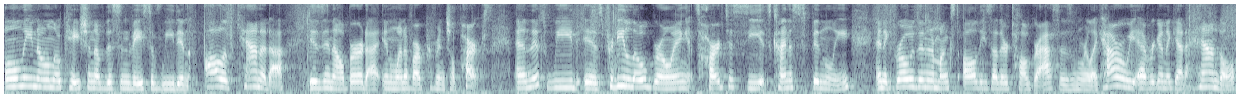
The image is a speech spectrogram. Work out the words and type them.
only known location of this invasive weed in all of Canada is in Alberta in one of our provincial parks. And this weed is pretty low growing, it's hard to see, it's kind of spindly, and it grows in amongst all these other tall grasses. And we're like, how are we ever going to get a handle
